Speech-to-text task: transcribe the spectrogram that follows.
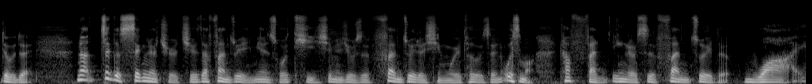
对不对？那这个 signature 其实在犯罪里面所体现的就是犯罪的行为特征。为什么？它反映的是犯罪的 why，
